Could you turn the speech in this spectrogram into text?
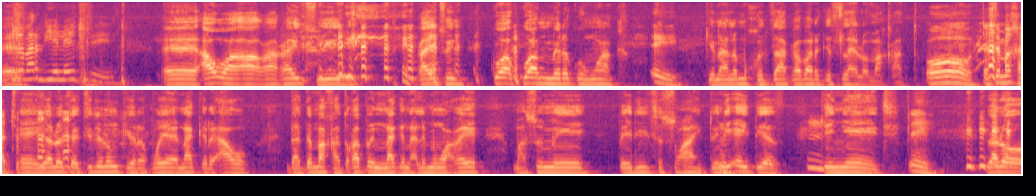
Eh. re ba re dieletee eh awa ga e tshwenye ga e tshwenye kwa kwa mmerekong wa ka ee ke na le mokgotsi a ka ba re ke selaelo magato o oh, tate magato ee jalo tsatsi le leng ke re go yena ke re ao tate magato gape nna ke na le mengwaga e masome pedi seswai twenty eight years mm. ke nyetse ee jalo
